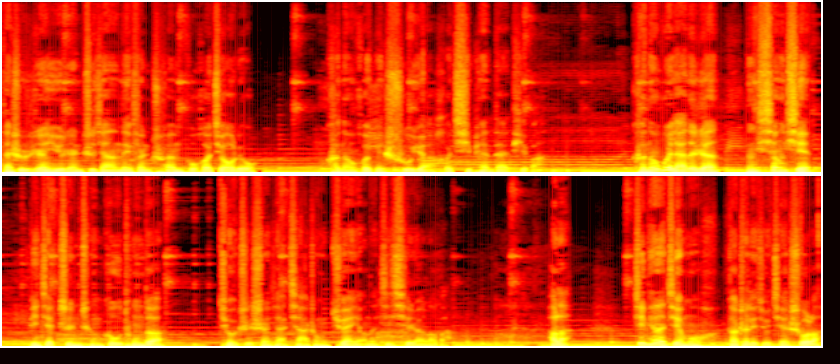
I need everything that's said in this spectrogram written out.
但是人与人之间的那份淳朴和交流，可能会被疏远和欺骗代替吧。可能未来的人能相信并且真诚沟通的，就只剩下家中圈养的机器人了吧。好了，今天的节目到这里就结束了。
